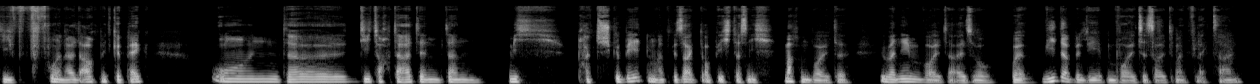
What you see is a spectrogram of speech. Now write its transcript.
die fuhren halt auch mit Gepäck. Und äh, die Tochter hatte dann mich praktisch gebeten und hat gesagt, ob ich das nicht machen wollte, übernehmen wollte, also wiederbeleben wollte, sollte man vielleicht sagen.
